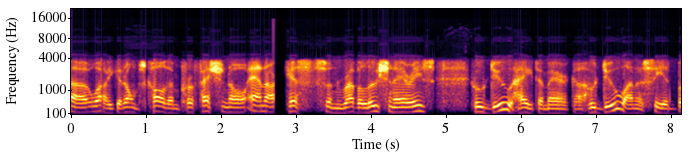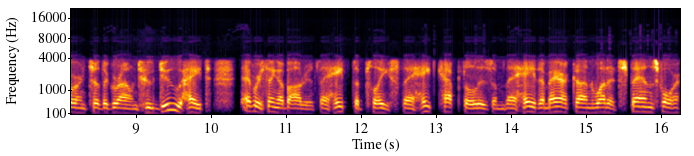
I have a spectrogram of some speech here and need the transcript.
uh, well, you could almost call them professional anarchists and revolutionaries who do hate America, who do want to see it burned to the ground, who do hate everything about it. They hate the police, they hate capitalism, they hate America and what it stands for.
